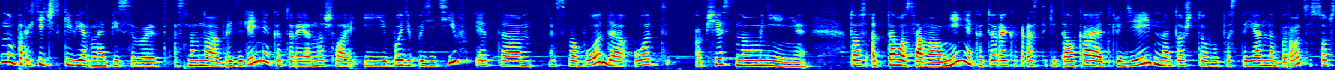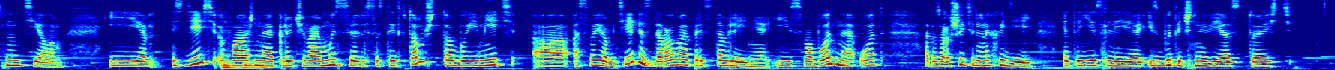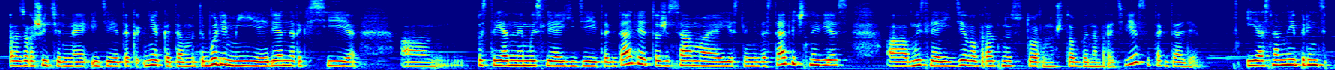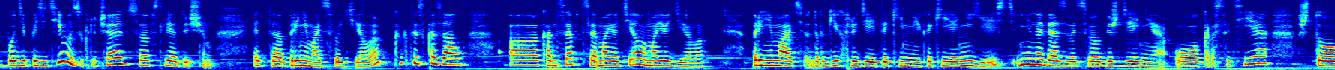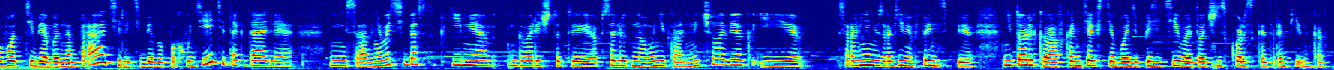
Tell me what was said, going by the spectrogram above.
ну, практически верно описывает основное определение, которое я нашла. И бодипозитив — это свобода от общественного мнения, то, от того самого мнения, которое как раз-таки толкает людей на то, чтобы постоянно бороться с собственным телом. И здесь mm-hmm. важная ключевая мысль состоит в том, чтобы иметь а, о своем теле здоровое представление и свободное от разрушительных идей. Это если избыточный вес, то есть разрушительная идея, это некая там, это булимия или анорексия, а, постоянные мысли о еде и так далее. То же самое, если недостаточный вес, а, мысли о еде в обратную сторону, чтобы набрать вес и так далее. И основные принципы бодипозитива заключаются в следующем. Это принимать свое тело, как ты сказал, а, концепция «моё тело, мое дело» принимать других людей такими, какие они есть, не навязывать свои убеждения о красоте, что вот тебе бы набрать или тебе бы похудеть и так далее, не сравнивать себя с другими, говорить, что ты абсолютно уникальный человек. И сравнение с другими, в принципе, не только в контексте бодипозитива, это очень скользкая тропинка,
